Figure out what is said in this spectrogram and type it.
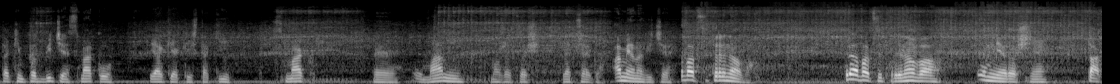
takim podbiciem smaku, jak jakiś taki smak e, umami, może coś lepszego. A mianowicie trawa cytrynowa. Trawa cytrynowa u mnie rośnie tak.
